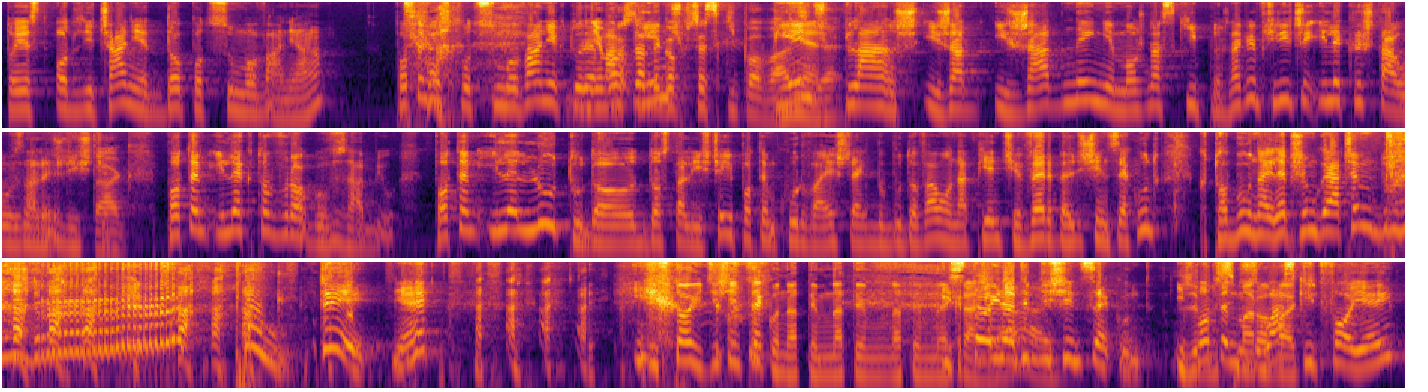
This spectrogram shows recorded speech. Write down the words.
to jest odliczanie do podsumowania, Potem jest podsumowanie, które nie ma można pięć, tego przeskipować. Pięć nie. plansz i, żad, i, żadnej nie można skipnąć. Najpierw ci liczy, ile kryształów znaleźliście. Tak. Potem ile kto wrogów zabił. Potem ile lutu do, dostaliście i potem kurwa jeszcze jakby budowało napięcie werbel 10 sekund. Kto był najlepszym graczem drużyny? Pół, ty, nie? I stoi 10 sekund na tym, na tym, na tym I stoi na tym 10 sekund. I potem smarować. z łaski twojej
